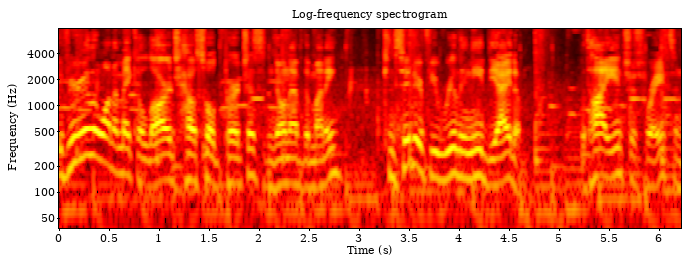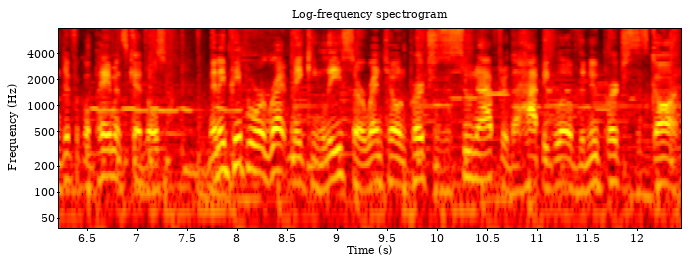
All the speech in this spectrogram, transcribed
If you really want to make a large household purchase and don't have the money, consider if you really need the item. With high interest rates and difficult payment schedules, many people regret making lease or rent-to-own purchases soon after the happy glow of the new purchase is gone.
